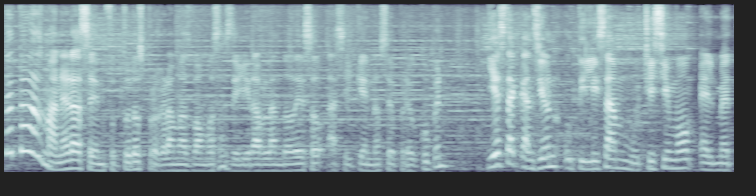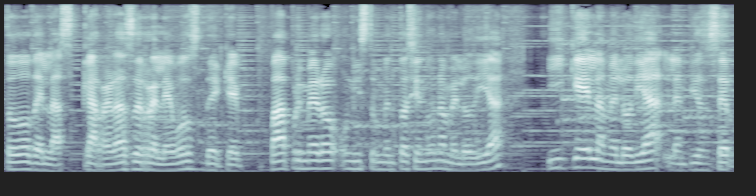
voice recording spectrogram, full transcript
De todas maneras, en futuros programas vamos a seguir hablando de eso, así que no se preocupen. Y esta canción utiliza muchísimo el método de las carreras de relevos, de que va primero un instrumento haciendo una melodía y que la melodía la empieza a hacer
